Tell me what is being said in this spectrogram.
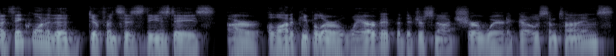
I think one of the differences these days are a lot of people are aware of it, but they're just not sure where to go sometimes.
